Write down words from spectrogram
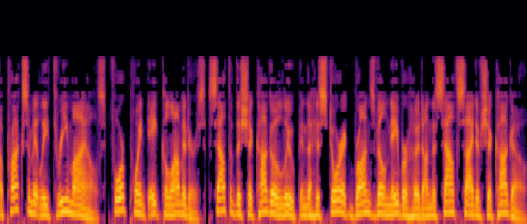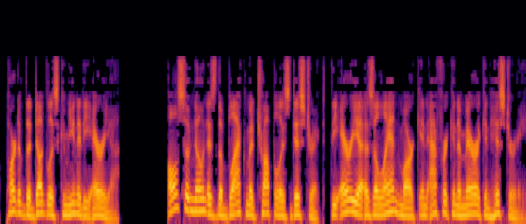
approximately 3 miles (4.8 kilometers) south of the Chicago Loop in the historic Bronzeville neighborhood on the south side of Chicago, part of the Douglas community area. Also known as the Black Metropolis District, the area is a landmark in African American history.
